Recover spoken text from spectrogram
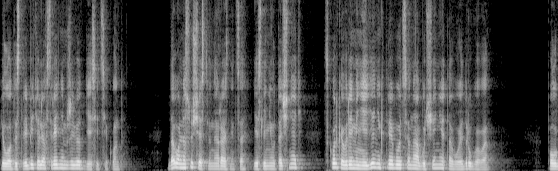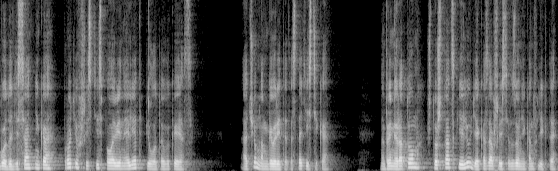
Пилот истребителя в среднем живет 10 секунд. Довольно существенная разница, если не уточнять, сколько времени и денег требуется на обучение того и другого. Полгода десантника против 6,5 лет пилота ВКС. О чем нам говорит эта статистика? Например, о том, что штатские люди, оказавшиеся в зоне конфликта,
